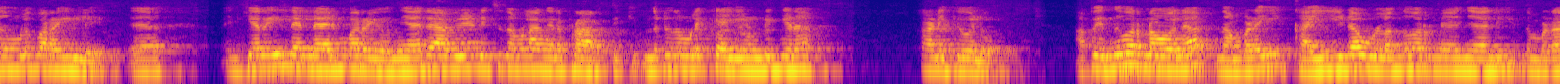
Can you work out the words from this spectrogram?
നമ്മൾ പറയില്ലേ? എനിക്കറിയില്ല എല്ലാവരും പറയുമോ ഞാൻ രാവിലെ എണീച്ച് നമ്മൾ അങ്ങനെ പ്രാർത്ഥിക്കും. എന്നിട്ട് നമ്മൾ കൈ കൊണ്ട് ഇങ്ങനെ കാണിക്കുമല്ലോ അപ്പൊ എന്ന് പറഞ്ഞ പോലെ നമ്മുടെ ഈ കൈയുടെ ഉള്ളെന്ന് പറഞ്ഞു കഴിഞ്ഞാൽ നമ്മുടെ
